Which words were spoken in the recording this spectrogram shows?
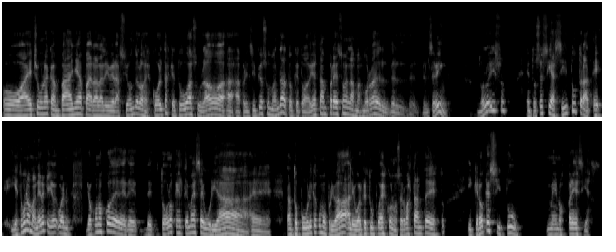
o ha hecho una campaña para la liberación de los escoltas que tuvo a su lado a, principio de su mandato, que todavía están presos en las mazmorras del, del, del, SEBIN. No lo hizo. Entonces, si así tú tratas, eh, y esto es una manera que yo, bueno, yo conozco de, de, de todo lo que es el tema de seguridad, eh, tanto pública como privada, al igual que tú puedes conocer bastante de esto, y creo que si tú menosprecias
